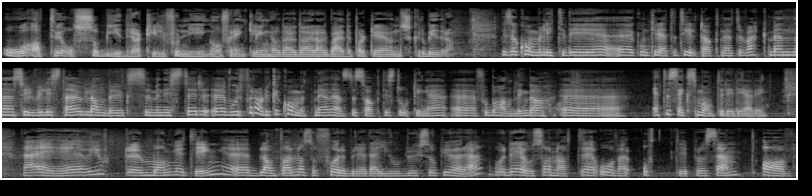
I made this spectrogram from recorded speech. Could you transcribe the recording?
og at vi også bidrar til fornying og forenkling. og Det er jo der Arbeiderpartiet ønsker å bidra. Vi skal komme litt til de eh, konkrete tiltakene etter hvert. Men eh, Sylvi Listhaug, landbruksminister, eh, hvorfor har du ikke kommet med en eneste sak til Stortinget for behandling da? Etter seks måneder i regjering? Nei, Jeg har gjort mange ting. Bl.a. forbereder jeg jordbruksoppgjøret. Og det er jo sånn at det er over 80 av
